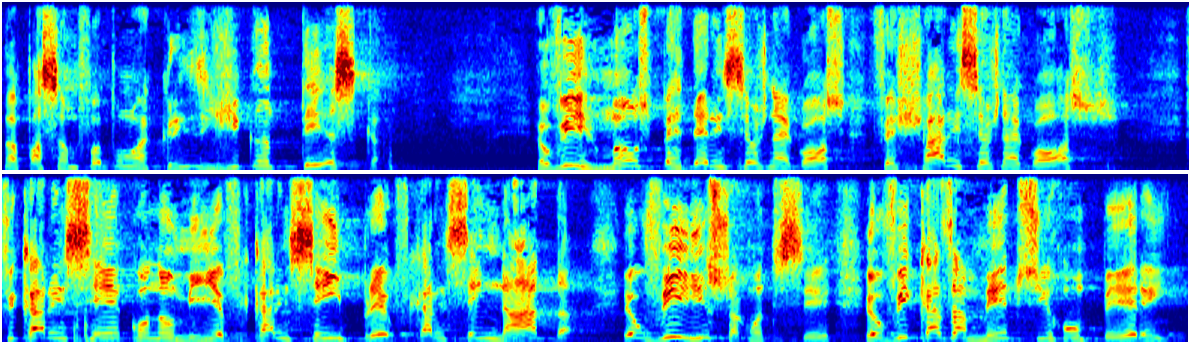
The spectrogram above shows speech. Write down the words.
nós passamos foi por uma crise gigantesca. Eu vi irmãos perderem seus negócios, fecharem seus negócios, ficarem sem economia, ficarem sem emprego, ficarem sem nada. Eu vi isso acontecer. Eu vi casamentos se romperem.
